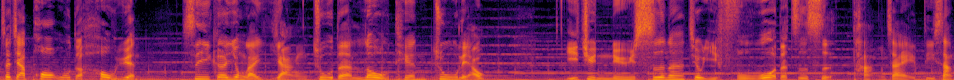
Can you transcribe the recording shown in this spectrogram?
这家破屋的后院是一个用来养猪的露天猪寮，一具女尸呢就以俯卧的姿势躺在地上，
